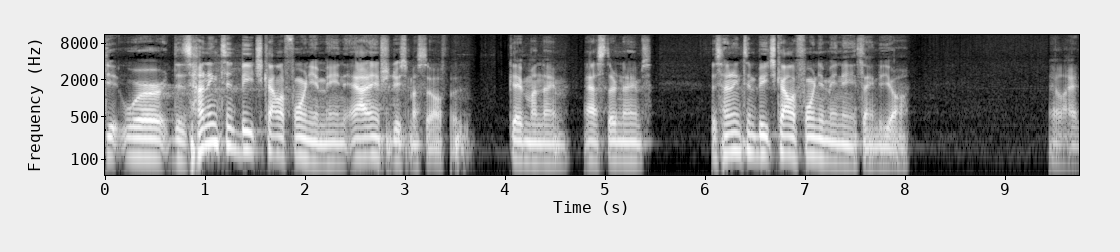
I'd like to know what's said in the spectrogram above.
did, were does Huntington Beach, California mean? I introduced myself, gave my name, asked their names. Does Huntington Beach, California mean anything to y'all? They're like,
